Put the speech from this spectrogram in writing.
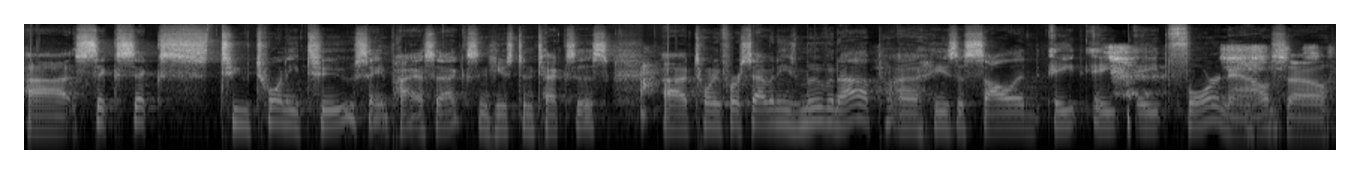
uh, 6'6", 222, St. Pius X in Houston, Texas. Uh, 24 7, he's moving up. Uh, he's a solid 8884 now, so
